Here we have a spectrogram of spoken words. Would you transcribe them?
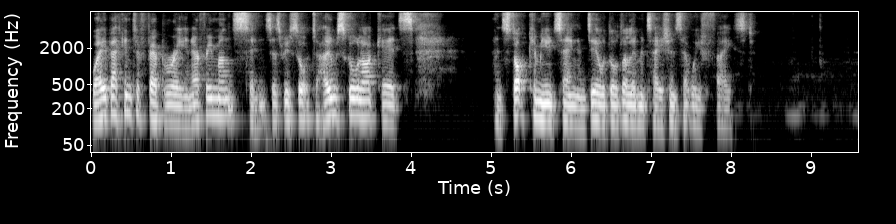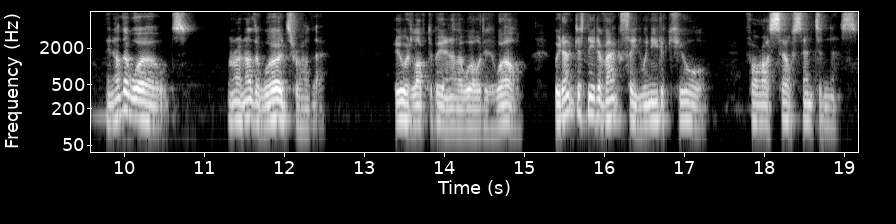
way back into February and every month since, as we've sought to homeschool our kids and stop commuting and deal with all the limitations that we've faced. In other words, or in other words rather, who would love to be in another world as well? We don't just need a vaccine, we need a cure for our self centeredness.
